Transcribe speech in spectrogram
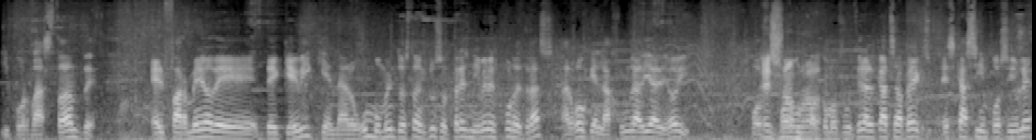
y por bastante el farmeo de, de Kevin, que en algún momento está incluso tres niveles por detrás, algo que en la jungla a día de hoy, por, Es por- por cómo funciona el catch apex, es casi imposible.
